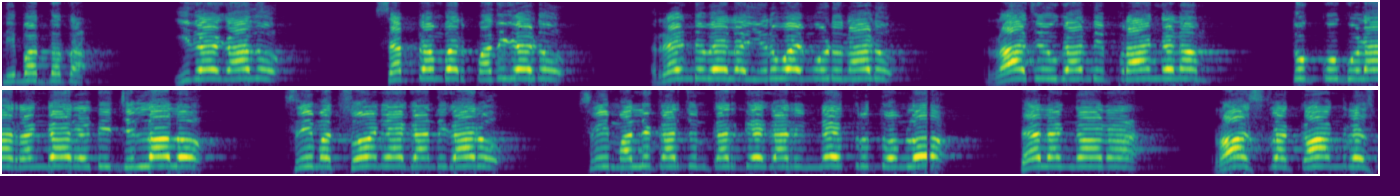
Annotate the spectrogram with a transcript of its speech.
నిబద్ధత. ఇదే కాదు సెప్టెంబర్ పదిహేడు రెండు వేల ఇరవై మూడు నాడు రాజీవ్ గాంధీ ప్రాంగణం తుక్కుగూడ రంగారెడ్డి జిల్లాలో శ్రీమతి సోనియా గాంధీ గారు శ్రీ మల్లికార్జున్ ఖర్గే గారి నేతృత్వంలో తెలంగాణ రాష్ట్ర కాంగ్రెస్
